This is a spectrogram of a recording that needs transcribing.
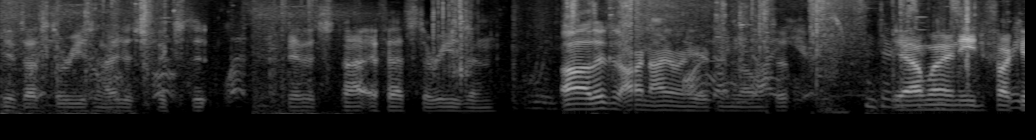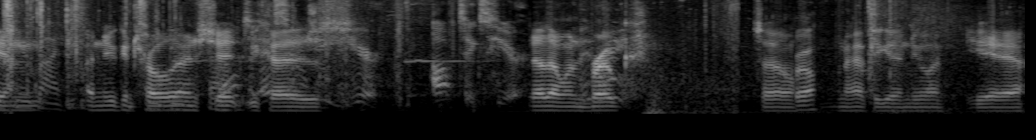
If that's the reason, I just fixed it. If it's not, if that's the reason. Uh, there's an R9 right here. Can you with it? Yeah, I'm gonna need fucking a new controller and shit because here. Optics here. the other one broke. So I'm gonna have to get a new one. Yeah,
